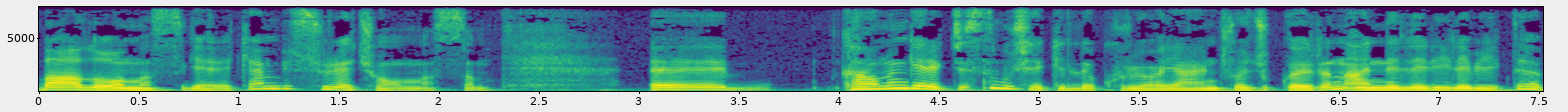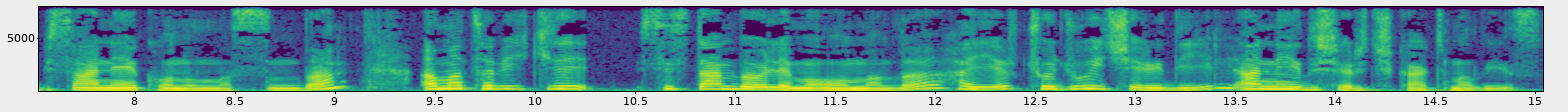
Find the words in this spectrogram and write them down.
bağlı olması gereken bir süreç olması. Ee, kanun gerekçesini bu şekilde kuruyor yani çocukların anneleriyle birlikte hapishaneye konulmasında. Ama tabii ki sistem böyle mi olmalı? Hayır çocuğu içeri değil anneyi dışarı çıkartmalıyız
